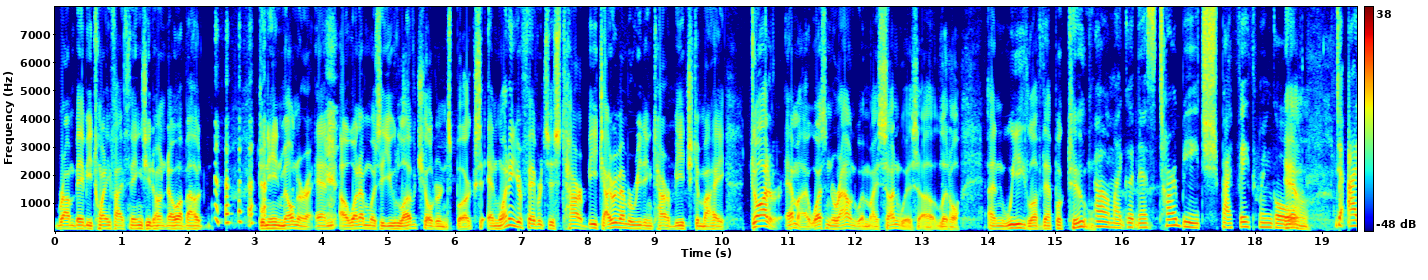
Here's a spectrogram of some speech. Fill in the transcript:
brown baby twenty five things you don't know about Deneen Millner, and uh, one of them was that you love children's books, and one of your favorites is Tar Beach. I remember reading Tar Beach to my daughter Emma. I wasn't around when my son was uh, little, and we love that book too. Oh my goodness, Tar Beach by Faith Ringgold. Yeah. To, I,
